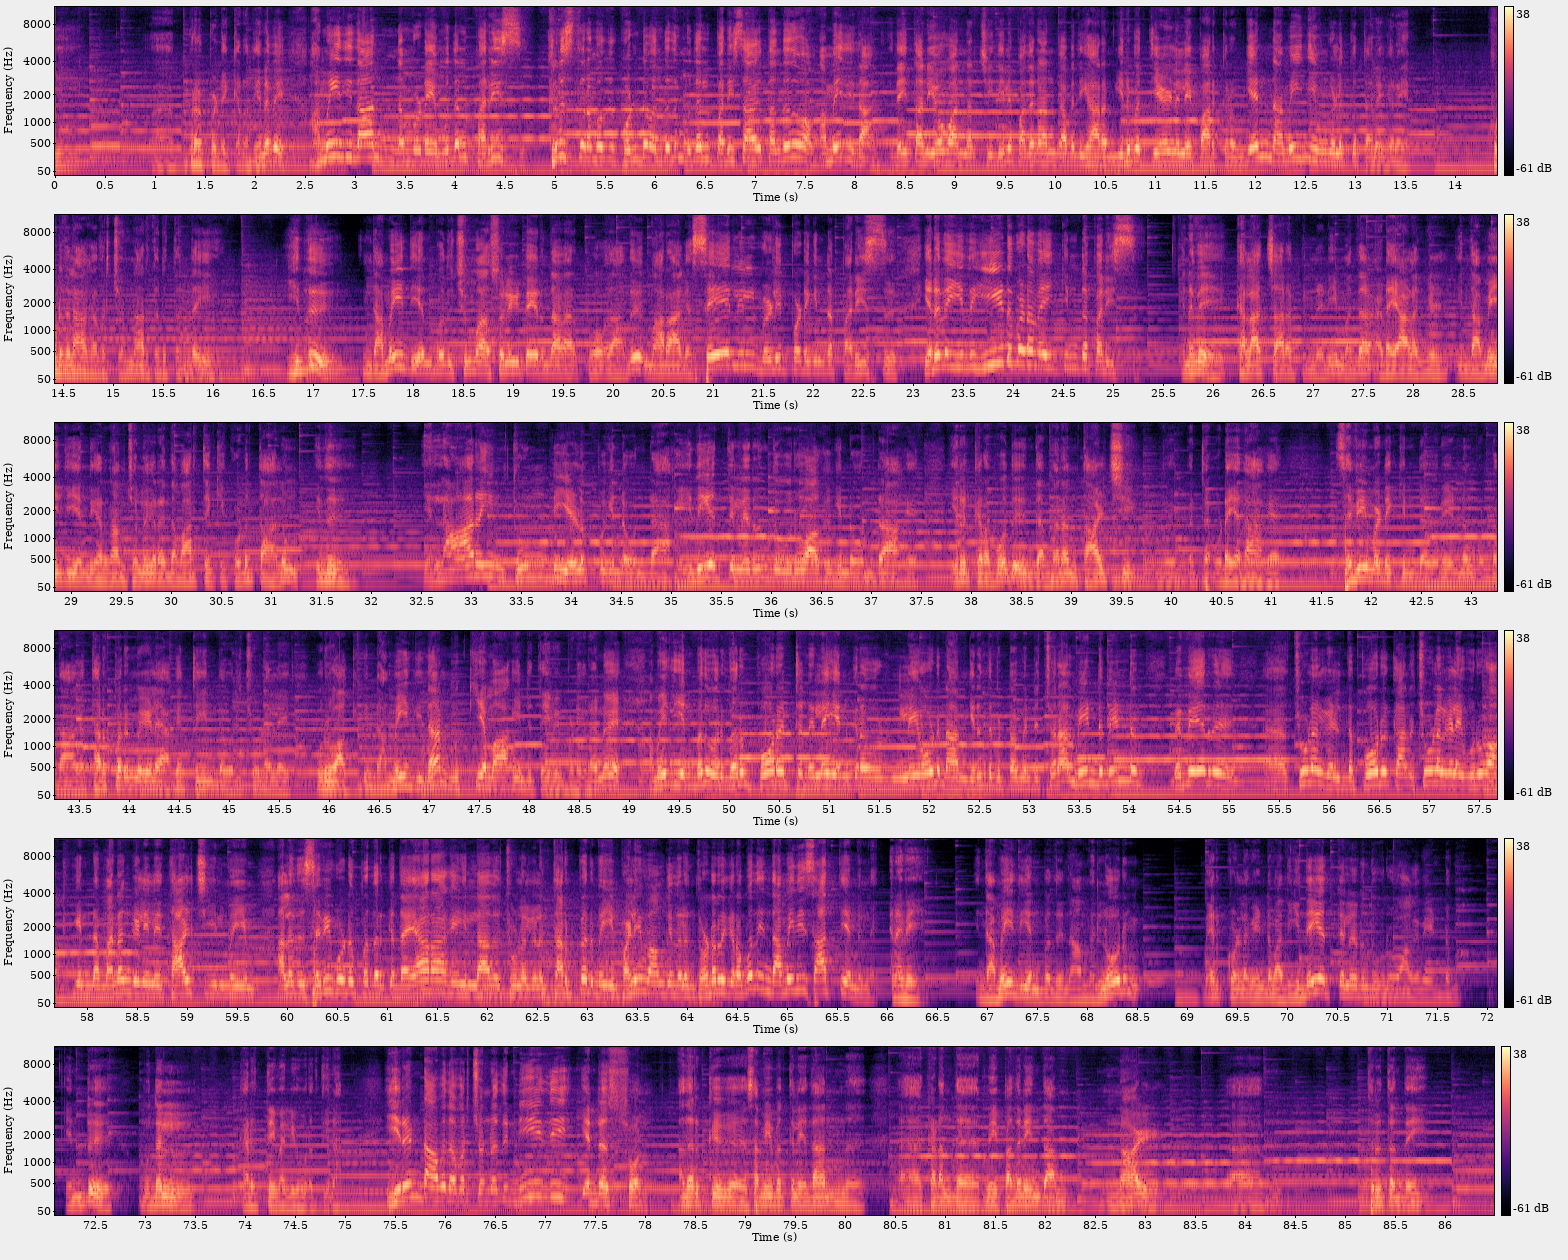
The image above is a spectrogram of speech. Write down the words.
பிறப்பெடுக்கிறது எனவே அமைதிதான் நம்முடைய முதல் பரிசு. கிறிஸ்து நமக்கு கொண்டு வந்தது முதல் பரிசாக தந்ததும் அமைதிதான். இதைத்தான் யோவான் நற்செய்தியிலே பதினான்காம் அதிகாரம் இருபத்தி ஏழிலே பார்க்கிறோம். என் அமைதி உங்களுக்கு தருகிறேன். கூடுதலாக அவர் சொன்னார் திருத்தந்தை இது இந்த அமைதி என்பது சும்மா சொல்லிக்கிட்டே இருந்தால் போதாது. மாறாக செயலில் வெளிப்படுகின்ற பரிசு. எனவே இது ஈடுபட வைக்கின்ற பரிசு. எனவே கலாச்சார பின்னணி மத அடையாளங்கள் இந்த அமைதி என்கிற நாம் சொல்லுகிற இந்த வார்த்தைக்கு கொடுத்தாலும் இது எல்லாரையும் தூண்டி எழுப்புகின்ற ஒன்றாக இதயத்திலிருந்து உருவாகுகின்ற ஒன்றாக இருக்கிற போது இந்த மனம் தாழ்ச்சி பெற்ற உடையதாக செவிமடுக்கின்ற ஒரு எண்ணம் கொண்டதாக தற்பெருமைகளை அகற்றுகின்ற ஒரு சூழலை உருவாக்குகின்ற அமைதி தான் முக்கியமாக இன்று தேவைப்படுகிறது. அமைதி என்பது ஒரு வெறும் போரற்ற நிலை என்கிற ஒரு நிலையோடு நாம் இருந்து விட்டோம் என்று சொன்னால் மீண்டும் மீண்டும் வெவ்வேறு சூழல்கள் இந்த போருக்கான சூழல்களை உருவாக்குகின்ற மனங்களிலே தாழ்ச்சியின்மையும் அல்லது செவி கொடுப்பதற்கு தயாராக இல்லாத சூழல்களும் தற்பெருமையும் பழி வாங்குதலும் தொடர்கிற போது இந்த அமைதி சாத்தியமில்லை. எனவே இந்த அமைதி என்பது நாம் எல்லோரும் மேற்கொள்ள வேண்டும். அது இதயத்திலிருந்து உருவாக வேண்டும் என்று முதல் கருத்தை வலியுறுத்தினார். இரண்டாவது அவர் சொன்னது நீதி என்ற சொல். அதற்கு சமீபத்திலே தான் கடந்த மே பதினைந்தாம் நாள் திருத்தந்தை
